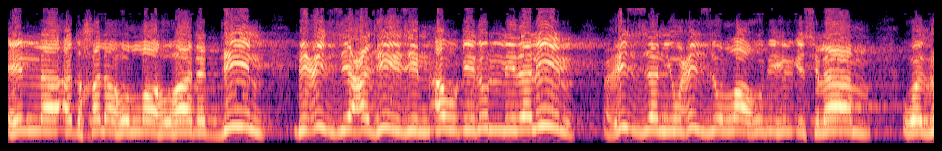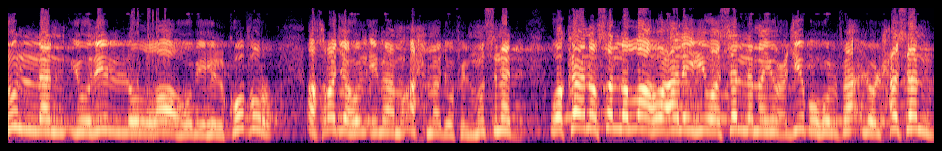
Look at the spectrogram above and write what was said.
إلا أدخله الله هذا الدين بعز عزيز أو بذل ذليل عزا يعز الله به الإسلام. وذلا يذل الله به الكفر. أخرجه الإمام أحمد في المسند. وكان صلى الله عليه وسلم يعجبه الفأل الحسن.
